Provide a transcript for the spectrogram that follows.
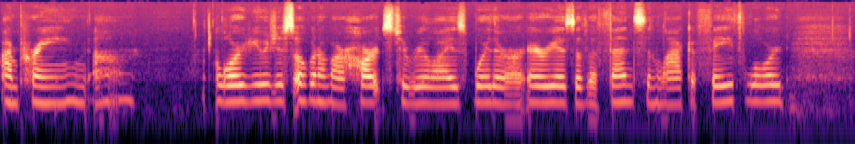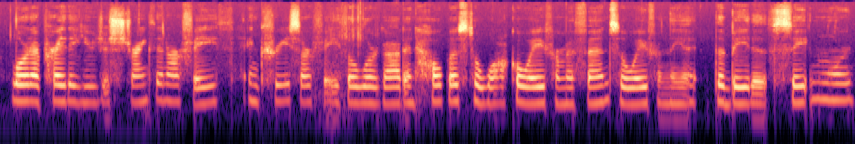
I'm praying, um, Lord, you would just open up our hearts to realize where there are areas of offense and lack of faith, Lord. Lord, I pray that you just strengthen our faith, increase our faith, O oh Lord God, and help us to walk away from offense, away from the the bait of Satan, Lord.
